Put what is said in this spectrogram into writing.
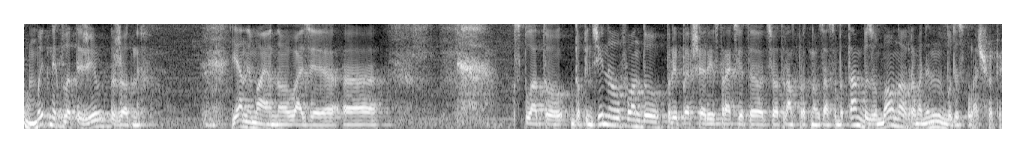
Митних платежів жодних. Я не маю на увазі е, сплату до пенсійного фонду при першій реєстрації цього транспортного засобу. Там, безумовно, громадянин буде сплачувати.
